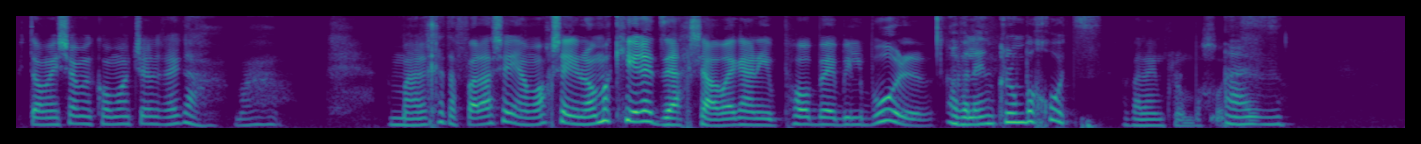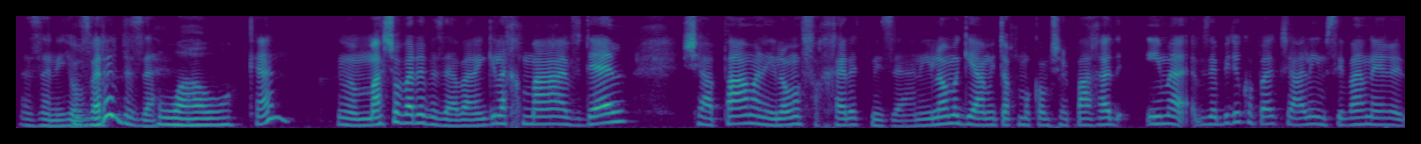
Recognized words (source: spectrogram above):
פתאום יש שם מקומות של רגע, מה... מערכת הפעלה שלי, המוח שלי לא מכיר את זה עכשיו, רגע, אני פה בבלבול, אבל אין כלום בחוץ. אבל אין כלום בחוץ. אז, אז אני עובדת בזה. וואו. כן, אני ממש עובדת בזה, אבל אני אגיד לך מה ההבדל, שהפעם אני לא מפחדת מזה, אני לא מגיעה מתוך מקום של פחד, אם, זה בדיוק הפרק שהיה לי עם סיוון ארז,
